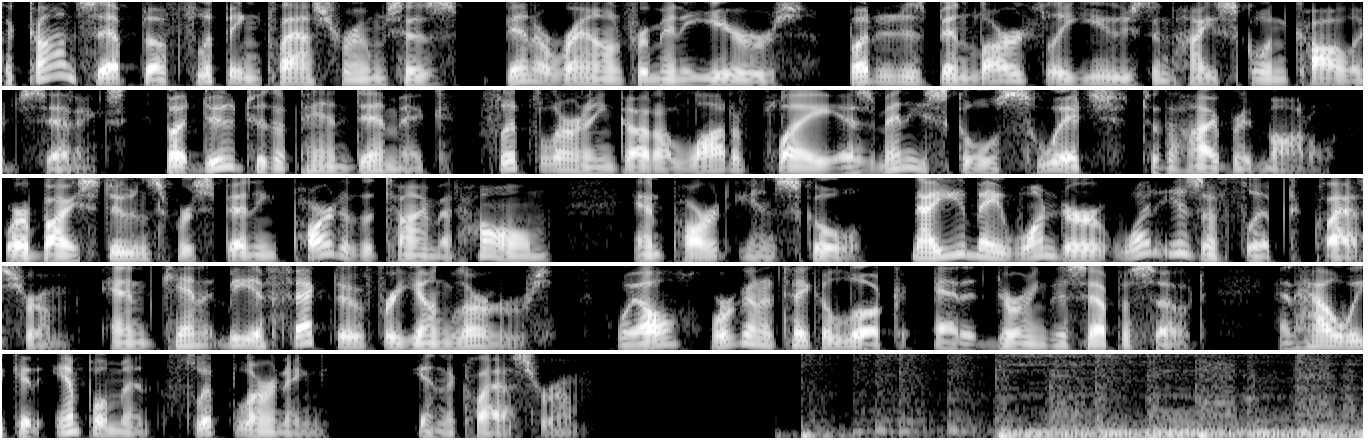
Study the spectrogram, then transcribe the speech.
The concept of flipping classrooms has been around for many years, but it has been largely used in high school and college settings. But due to the pandemic, flipped learning got a lot of play as many schools switched to the hybrid model, whereby students were spending part of the time at home and part in school. Now, you may wonder what is a flipped classroom and can it be effective for young learners? Well, we're going to take a look at it during this episode and how we can implement flipped learning in the classroom.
